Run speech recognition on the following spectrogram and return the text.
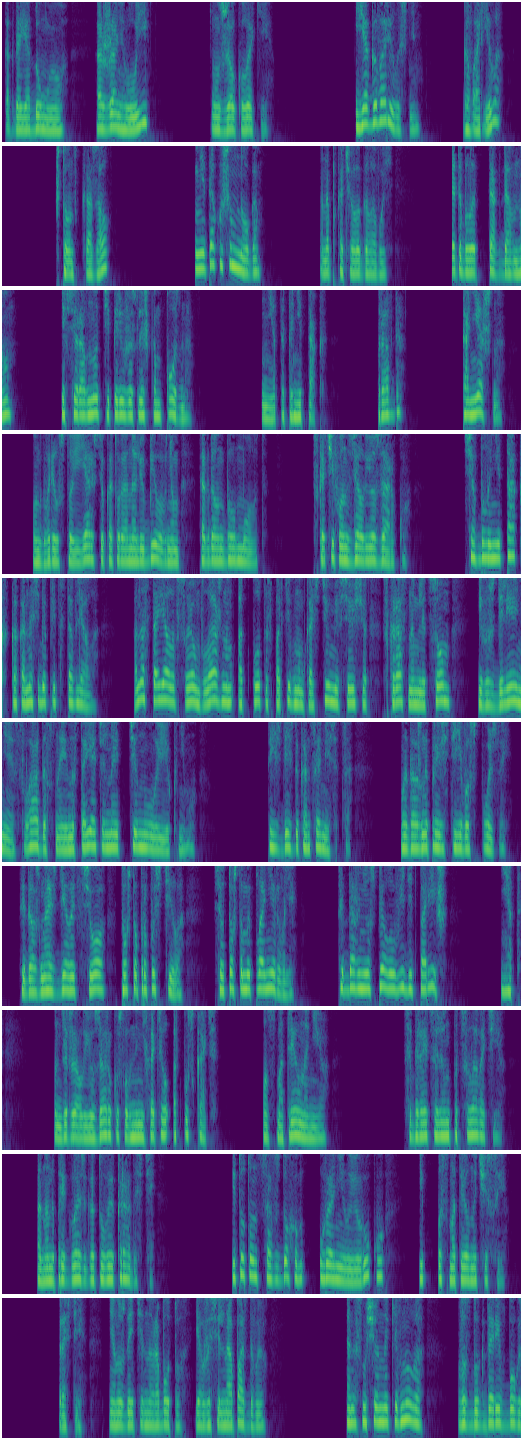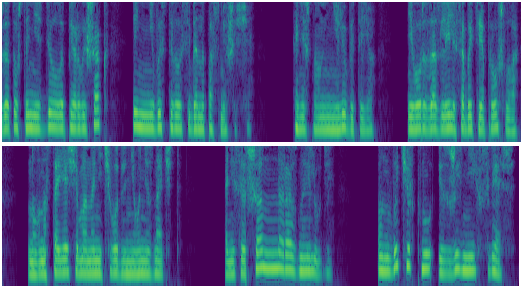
«Когда я думаю о Жане Луи...» Он сжал кулаки. «Я говорила с ним». «Говорила?» «Что он сказал?» «Не так уж и много. Она покачала головой. Это было так давно, и все равно теперь уже слишком поздно. Нет, это не так. Правда? Конечно. Он говорил с той яростью, которую она любила в нем, когда он был молод. Вскочив, он взял ее за руку. Все было не так, как она себе представляла. Она стояла в своем влажном от пота спортивном костюме, все еще с красным лицом, и вожделение, сладостное и настоятельное, тянуло ее к нему. Ты здесь до конца месяца. Мы должны провести его с пользой. Ты должна сделать все то, что пропустила, все то, что мы планировали. Ты даже не успела увидеть Париж. Нет. Он держал ее за руку, словно не хотел отпускать. Он смотрел на нее. Собирается ли он поцеловать ее? Она напряглась, готовая к радости. И тут он со вздохом уронил ее руку и посмотрел на часы. «Прости, мне нужно идти на работу, я уже сильно опаздываю». Она смущенно кивнула, возблагодарив Бог за то, что не сделала первый шаг и не выставила себя на посмешище. Конечно, он не любит ее. Его разозлили события прошлого, но в настоящем она ничего для него не значит. Они совершенно разные люди. Он вычеркнул из жизни их связь.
